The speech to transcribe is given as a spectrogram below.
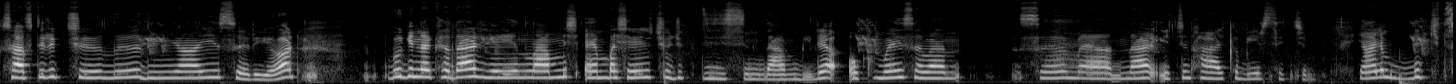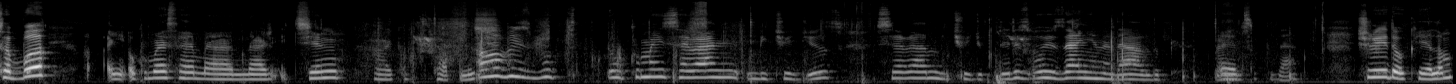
Saftirik çığlığı dünyayı sarıyor. Bugüne kadar yayınlanmış en başarılı çocuk dizisinden biri. Okumayı seven sevmeyenler için harika bir seçim. Yani bu kitabı ay, okumayı sevmeyenler için harika bir kitapmış. Ama biz bu kit- okumayı seven bir çocuğuz. Seven bir çocuklarız. O yüzden yine de aldık. Bence Evet. Çok güzel. Şurayı da okuyalım.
